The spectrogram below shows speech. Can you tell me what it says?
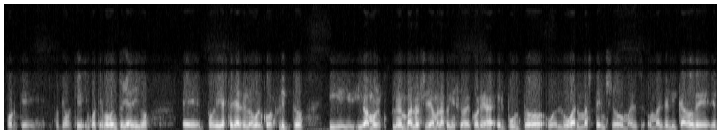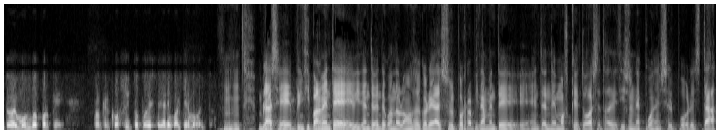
porque, porque en cualquier momento, ya digo, eh, podría estallar de nuevo el conflicto y, vamos, no en vano se llama la península de Corea el punto o el lugar más tenso o más, o más delicado de, todo el mundo porque porque el conflicto puede estallar en cualquier momento. Blas, eh, principalmente, evidentemente, cuando hablamos de Corea del Sur, pues rápidamente eh, entendemos que todas estas decisiones pueden ser por esta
